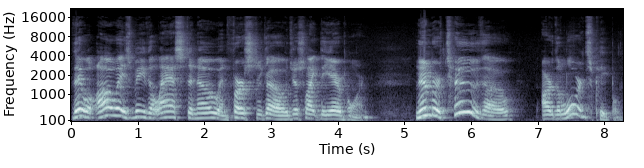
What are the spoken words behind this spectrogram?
they will always be the last to know and first to go, just like the airborne. Number two, though, are the Lord's people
